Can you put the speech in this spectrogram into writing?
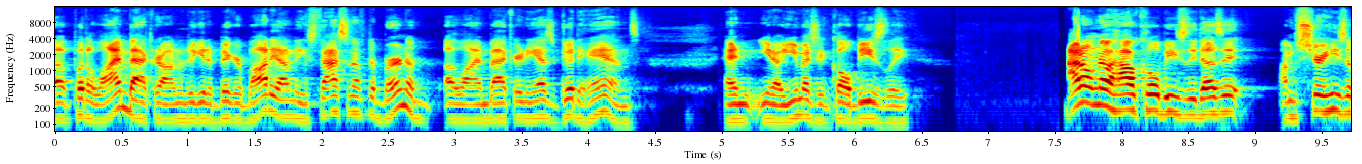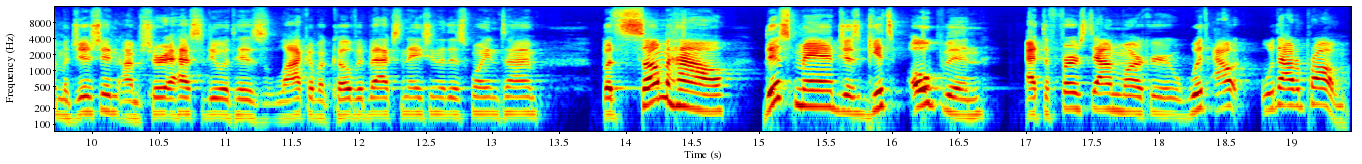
uh, put a linebacker on him to get a bigger body on him. He's fast enough to burn a, a linebacker and he has good hands. And you know, you mentioned Cole Beasley. I don't know how Cole Beasley does it. I'm sure he's a magician. I'm sure it has to do with his lack of a COVID vaccination at this point in time. But somehow this man just gets open at the first down marker without without a problem.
